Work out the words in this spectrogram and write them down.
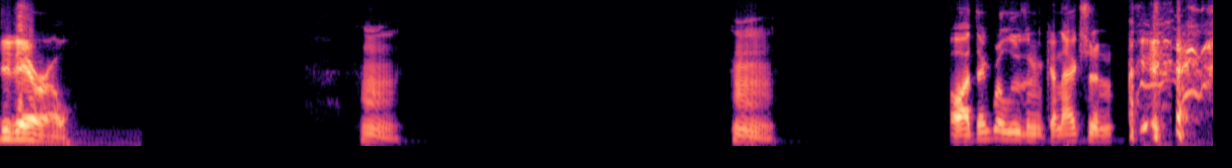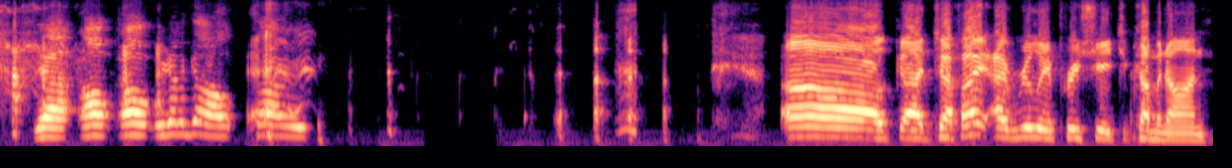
Didero? Hmm. Hmm. Oh, I think we're losing connection. Yeah. Oh, oh, we gotta go. Sorry. Oh God, Jeff, I, I really appreciate you coming on.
